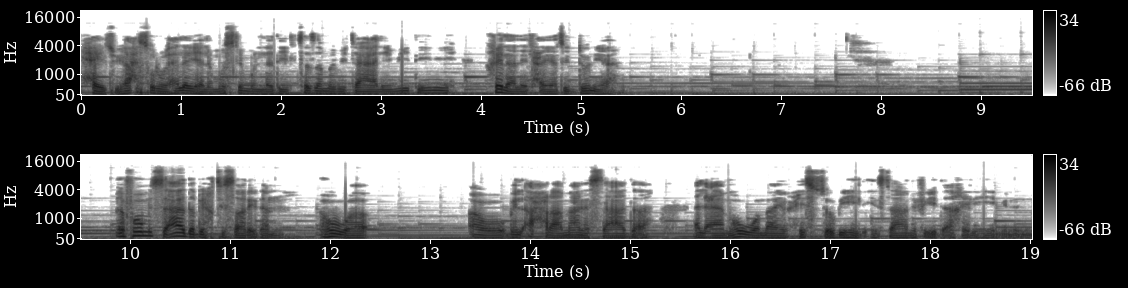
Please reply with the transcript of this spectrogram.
حيث يحصل عليها المسلم الذي التزم بتعاليم دينه خلال الحياة الدنيا. مفهوم السعادة باختصار إذن هو أو بالأحرى معنى السعادة العام هو ما يحس به الإنسان في داخله من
